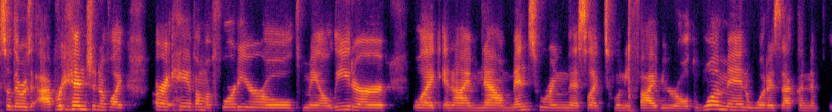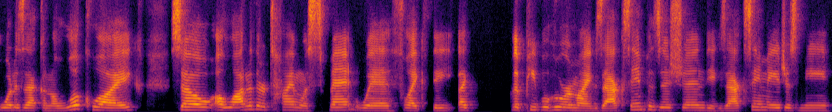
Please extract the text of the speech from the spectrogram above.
so there was apprehension of like all right hey if i'm a 40 year old male leader like and i'm now mentoring this like 25 year old woman what is that going to what is that going to look like? So a lot of their time was spent with like the like the people who were in my exact same position, the exact same age as me.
